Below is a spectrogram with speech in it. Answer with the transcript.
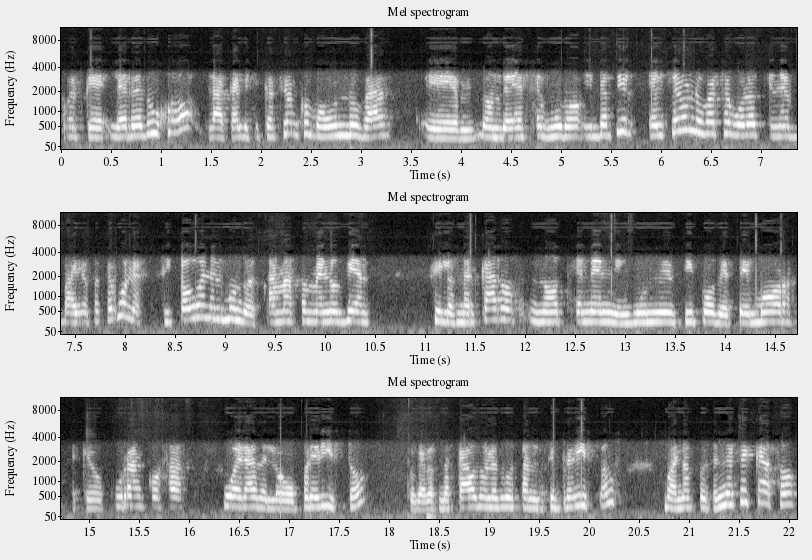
pues que le redujo la calificación como un lugar eh, donde es seguro invertir. El ser un lugar seguro tiene varios asegúnes. Si todo en el mundo está más o menos bien, si los mercados no tienen ningún tipo de temor de que ocurran cosas fuera de lo previsto, porque a los mercados no les gustan los imprevistos, bueno, pues en ese caso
